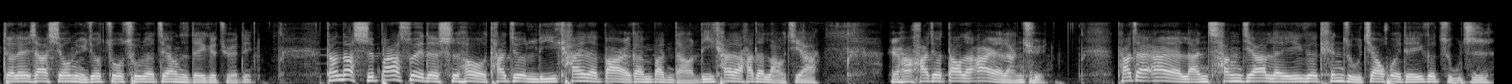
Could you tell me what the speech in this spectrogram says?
德雷莎修女就做出了这样子的一个决定。当她十八岁的时候，她就离开了巴尔干半岛，离开了她的老家，然后她就到了爱尔兰去。她在爱尔兰参加了一个天主教会的一个组织，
